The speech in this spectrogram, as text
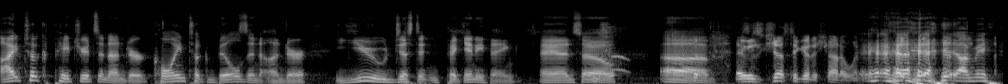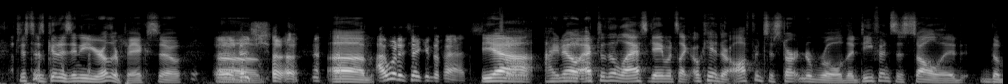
I took Patriots and under. Coin took Bills and under. You just didn't pick anything, and so um, it was just as good a shot of winning. I mean, just as good as any of your other picks. So um, um, I would have taken the Pats. Yeah, so, I know. After the last game, it's like okay, their offense is starting to roll. The defense is solid. The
